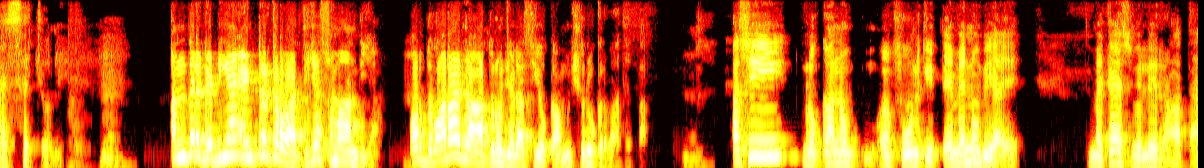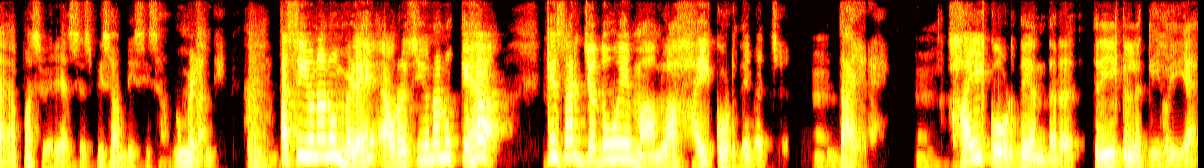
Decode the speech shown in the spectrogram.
ਐਸਐਚਓ ਨੇ ਅੰਦਰ ਗੱਡੀਆਂ ਐਂਟਰ ਕਰਵਾਤੀਆਂ ਸਮਾਨ ਦੀਆਂ ਔਰ ਦੁਬਾਰਾ ਰਾਤ ਨੂੰ ਜਿਹੜਾ ਸੀ ਉਹ ਕੰਮ ਸ਼ੁਰੂ ਕਰਵਾ ਦਿੱਤਾ। ਅਸੀਂ ਲੋਕਾਂ ਨੂੰ ਫੋਨ ਕੀਤੇ ਮੈਨੂੰ ਵੀ ਆਏ। ਮੈਂ ਕਿਹਾ ਇਸ ਵੇਲੇ ਰਾਤ ਹੈ ਆਪਾਂ ਸਵੇਰੇ ਐਸਐਸਪੀ ਸਾਹਿਬ ਡੀਸੀ ਸਾਹਿਬ ਨੂੰ ਮਿਲਾਂਗੇ। ਅਸੀਂ ਉਹਨਾਂ ਨੂੰ ਮਿਲੇ ਔਰ ਅਸੀਂ ਉਹਨਾਂ ਨੂੰ ਕਿਹਾ ਕਿ ਸਰ ਜਦੋਂ ਇਹ ਮਾਮਲਾ ਹਾਈ ਕੋਰਟ ਦੇ ਵਿੱਚ ਦਾਇਰ ਹੈ ਹਾਈ ਕੋਰਟ ਦੇ ਅੰਦਰ ਤਰੀਕ ਲੱਗੀ ਹੋਈ ਹੈ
